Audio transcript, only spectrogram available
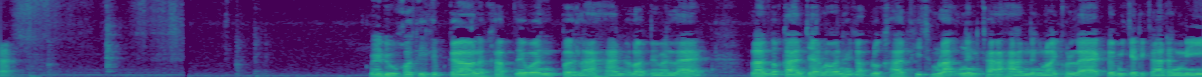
45 มาดูข้อที่ 19 นะครับ ในวันเปิดร้านอาหารอร่อยเป็นวันแรก ร้านต้องการแจกรางวัลให้กับลูกค้าที่ชำระเงินค่าอาหาร 100 คนแรก โดยมีกติกาดังนี้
